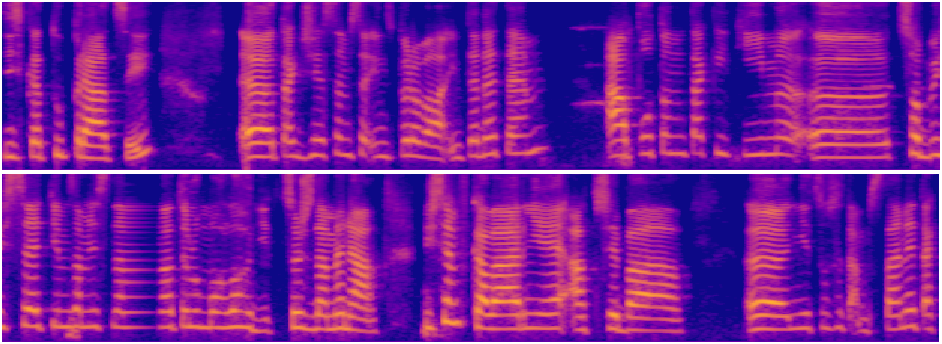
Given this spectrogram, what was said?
získat tu práci. Uh, takže jsem se inspirovala internetem, a potom taky tím, uh, co by se těm zaměstnavatelům mohlo hodit. Což znamená, když jsem v kavárně a třeba uh, něco se tam stane, tak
